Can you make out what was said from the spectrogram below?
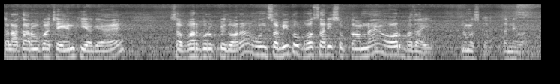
कलाकारों का चयन किया गया है सफ़र ग्रुप के द्वारा, उन सभी को बहुत सारी शुभकामनाएँ और बधाई। नमस्कार, धन्यवाद।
